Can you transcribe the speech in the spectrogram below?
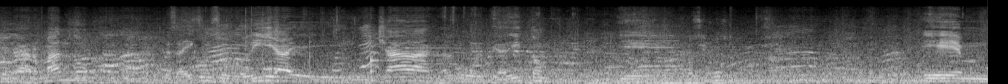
don Armando, pues ahí con su rodilla eh, hinchada, algo golpeadito. eh, em,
